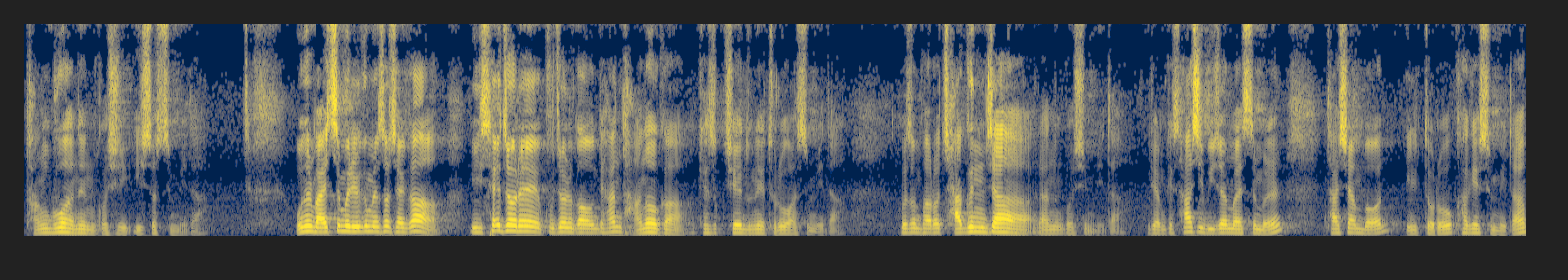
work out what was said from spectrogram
당부하는 것이 있었습니다. 오늘 말씀을 읽으면서 제가 이 세 절의 구절 가운데 한 단어가 계속 제 눈에 들어왔습니다. 그것은 바로 작은 자라는 것입니다. 우리 함께 42절 말씀을 다시 한번 읽도록 하겠습니다.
